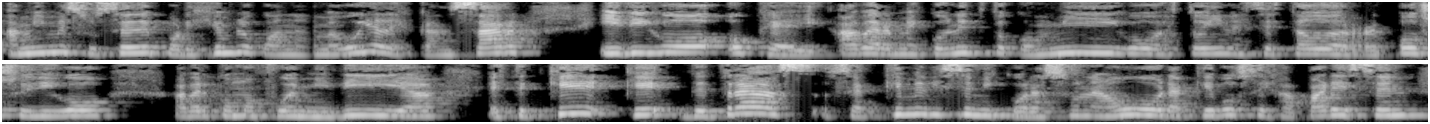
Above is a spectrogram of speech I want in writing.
a mí me sucede, por ejemplo, cuando me voy a descansar y digo, ok, a ver, me conecto conmigo, estoy en ese estado de reposo y digo, a ver cómo fue mi día, este, qué, qué detrás, o sea, qué me dice mi corazón ahora, qué voces aparecen.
